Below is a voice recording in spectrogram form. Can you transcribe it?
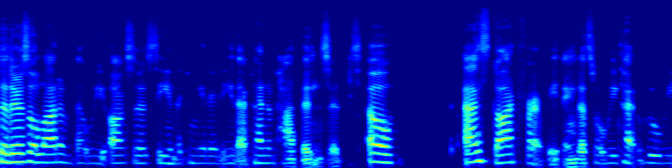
So there's a lot of that we also see in the community that kind of happens. It's oh, ask God for everything. That's what we who we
